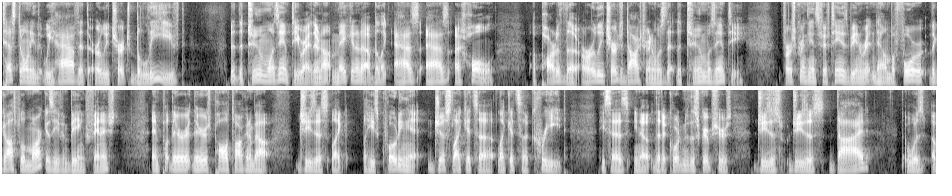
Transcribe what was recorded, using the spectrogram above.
testimony that we have that the early church believed that the tomb was empty, right? They're not making it up, but like as as a whole, a part of the early church doctrine was that the tomb was empty. First Corinthians 15 is being written down before the Gospel of Mark is even being finished. And there there's Paul talking about Jesus like he's quoting it just like it's a like it's a creed. He says, you know, that according to the scriptures, Jesus Jesus died, was uh,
